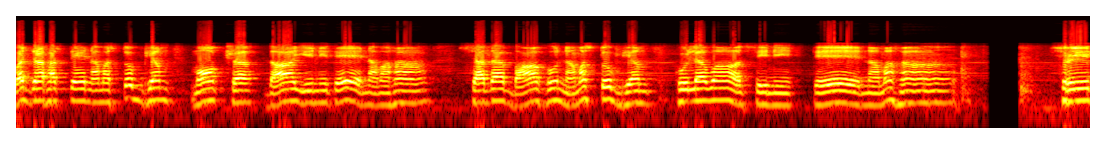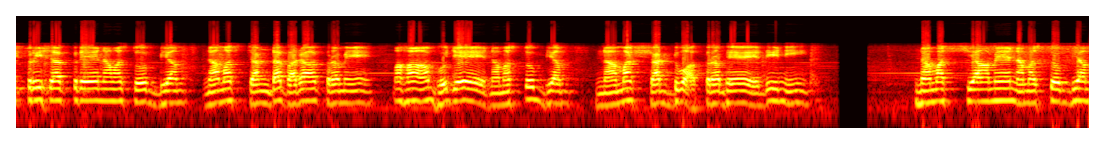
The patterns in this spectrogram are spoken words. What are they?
वज्रहस्ते नमस्तुभ्यं मोक्षदायिनि ते नमः। शतबाहुनमस्तुभ्यं कुलवासिनि ते नमः। श्रीत्रिशक्रे नमस्तुभ्यं नमश्चण्डपराक्रमे महाभुजे नमस्तुभ्यं नमः षड्वक्रभेदिनि नमश्यामे नमस्तुभ्यं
